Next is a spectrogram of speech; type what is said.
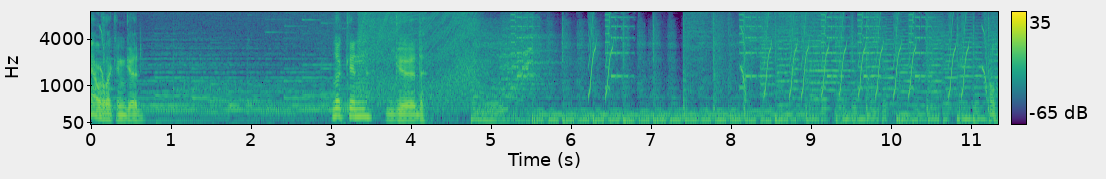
Yeah, we're looking good. Looking good. Oh,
